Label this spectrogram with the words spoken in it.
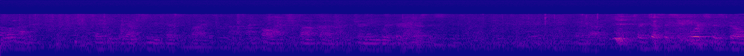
Aloha. Thank you for the opportunity to testify. Uh, I'm Paul Achitoff, uh, an attorney with Earth Justice. And uh, Earth Justice supports this bill.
